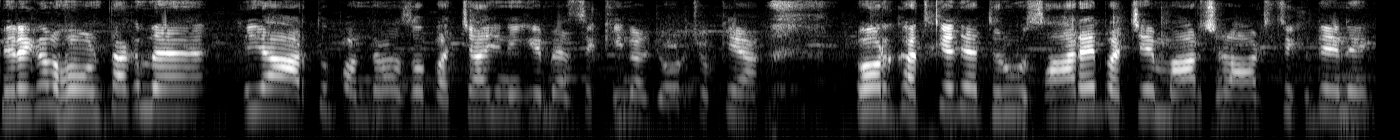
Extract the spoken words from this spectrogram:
ਮੇਰੇ ਕੋਲ ਹੁਣ ਤੱਕ ਮੈਂ 1000 ਤੋਂ 1500 ਬੱਚਾ ਜਿਹਨੀ ਕਿ ਮੈਂ ਸਿੱਖੀ ਨਾਲ ਜੋੜ ਚੁੱਕਿਆ। ਔਰ ਗੱਤਕੇ ਦੇ ਥਰੂ ਸਾਰੇ ਬੱਚੇ ਮਾਰਸ਼ਲ ਆਰਟ ਸਿੱਖਦੇ ਨੇ।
